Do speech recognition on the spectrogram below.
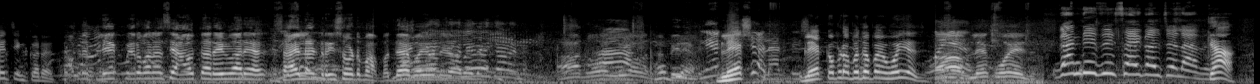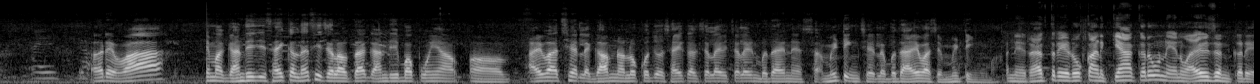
મેચિંગ કરે આપણે બ્લેક પહેરવાના છે આવતા રવિવારે સાયલન્ટ રિસોર્ટમાં બધા ભાઈઓને બ્લેક બ્લેક કપડા બધા પાસે હોય જ. હા બ્લેક હોય જ. ગાંધીજી સાયકલ ચલાવે. ક્યાં? અરે વાહ. એમાં ગાંધીજી સાયકલ નથી ચલાવતા. ગાંધી બાપુ અહીંયા આવ્યા છે એટલે ગામના લોકો જો સાયકલ ચલાવી ચલાવીને બધા એને મીટિંગ છે એટલે બધા આવ્યા છે મીટિંગમાં. અને રાત્રે રોકાણ ક્યાં કરવું ને એનું આયોજન કરે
